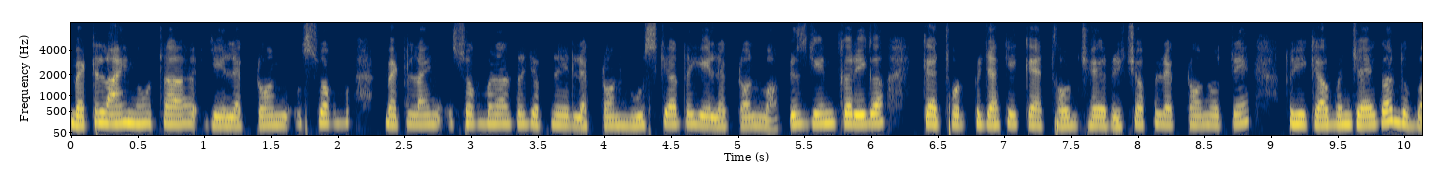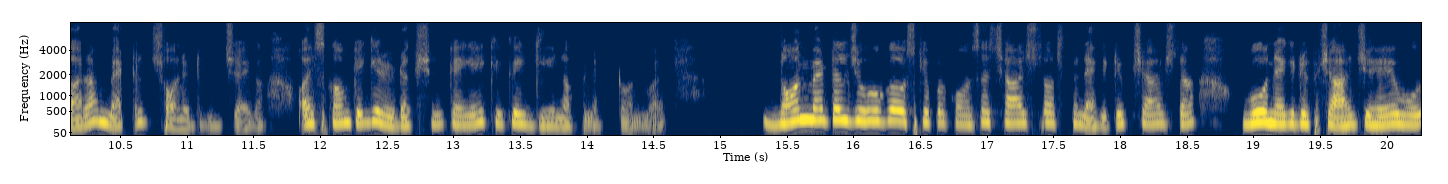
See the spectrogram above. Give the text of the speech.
میٹل آئن ہوتا ہے۔ یہ الیکٹران اس وقت میٹل آئن اس وقت بنا تھا جب نے الیکٹران لوز کیا تھا یہ الیکٹران واپس گین کرے گا۔ کیتھوڈ پہ جا کے کیتھوڈ جو ہے ریچ آف الیکٹران ہوتے ہیں۔ تو یہ کیا بن جائے گا؟ دوبارہ میٹل سالڈ بن جائے گا۔ اور اس کو ہم کہیں گے ریڈکشن کہیں گے کیونکہ گین آف الیکٹران ہوا نان میٹل جو ہوگا اس کے اوپر کون سا چارج تھا؟ اس پہ نیگیٹو چارج تھا۔ وہ نیگیٹو چارج جو ہے وہ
